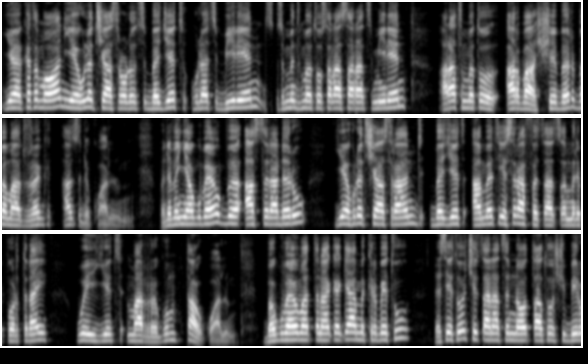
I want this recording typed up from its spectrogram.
የከተማዋን የ2012 በጀት 2 ቢሊዮን 834 ሚሊዮን 440 ሺህ ብር በማድረግ አጽድቋል። መደበኛ ጉባኤው በአስተዳደሩ የ2011 በጀት ዓመት የሥራ አፈጻጸም ሪፖርት ላይ ውይይት ማድረጉም ታውቋል። በጉባኤው ማጠናቀቂያ ምክር ቤቱ ለሴቶች ሕፃናትና ወጣቶች ቢሮ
